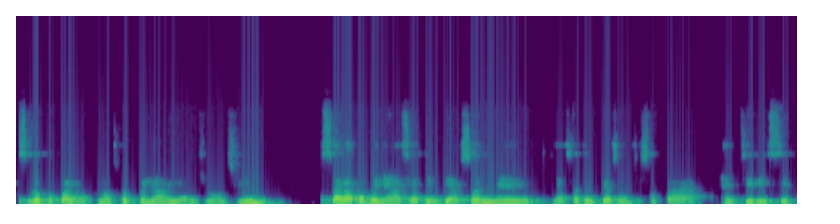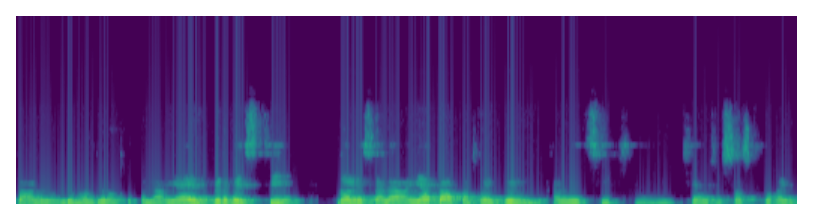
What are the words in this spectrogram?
C'est vrai qu'on parle beaucoup d'entrepreneuriat aujourd'hui. Ça va convenir à certaines personnes, mais il y a certaines personnes qui ne sont pas intéressées par le, le monde de l'entrepreneuriat. Elles veulent rester dans le salariat. Par contre, elles veulent un métier qui, qui a du sens pour elles.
